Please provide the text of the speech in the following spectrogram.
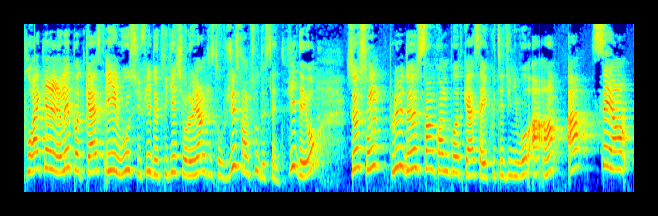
Pour acquérir les podcasts, il vous suffit de cliquer sur le lien qui se trouve juste en dessous de cette vidéo. Ce sont plus de 50 podcasts à écouter du niveau A1 à C1.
